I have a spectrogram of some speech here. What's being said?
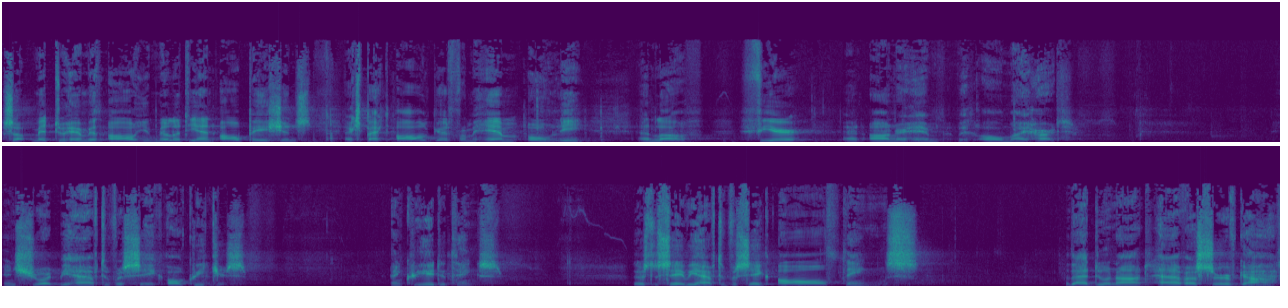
submit to Him with all humility and all patience, expect all good from Him only, and love, fear, and honor Him with all my heart. In short, we have to forsake all creatures and created things. That is to say, we have to forsake all things that do not have us serve God.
